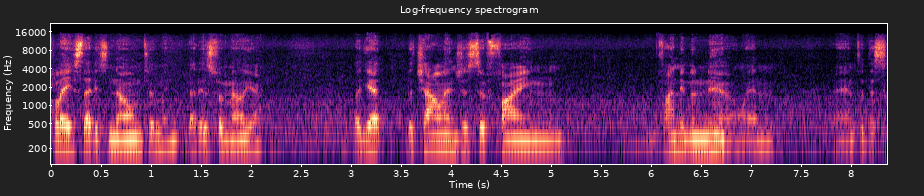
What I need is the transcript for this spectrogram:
place that is known to me, that is familiar, but yet the challenge is to find finding the new and and to dis-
